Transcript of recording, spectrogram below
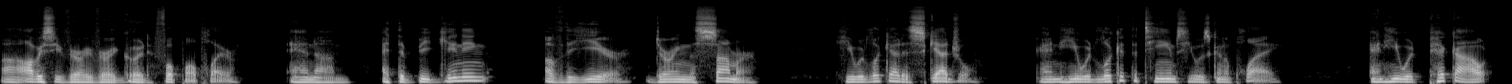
Uh, obviously, very, very good football player. And um, at the beginning of the year, during the summer, he would look at his schedule and he would look at the teams he was going to play, and he would pick out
